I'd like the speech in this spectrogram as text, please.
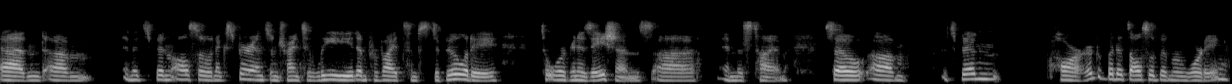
And, um, and it's been also an experience in trying to lead and provide some stability to organizations uh, in this time. So um, it's been hard, but it's also been rewarding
